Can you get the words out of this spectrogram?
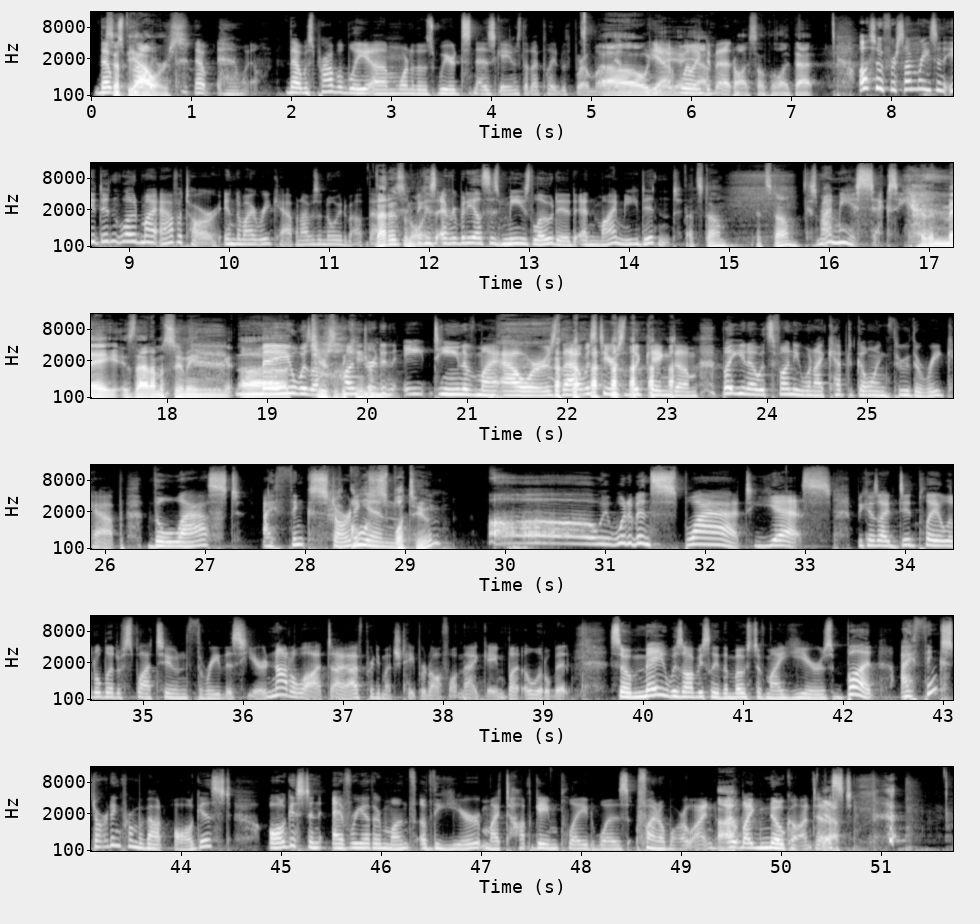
That Except was the probably- hours. That eh, well, that was probably um, one of those weird SNES games that I played with Bro Mogan. Oh yeah, yeah, willing yeah. to bet. Probably something like that. Also, for some reason, it didn't load my avatar into my recap, and I was annoyed about that. That is annoying. because everybody else's Mii's loaded, and my Mii didn't. That's dumb. It's dumb. Because my Mii is sexy. And then May is that I'm assuming uh, May was Tears of the Kingdom? 118 of my hours. That was Tears of the Kingdom. But you know, it's funny when I kept going through the recap. The last, I think, starting Oh, in Splatoon? Oh, it would have been Splat. Yes, because I did play a little bit of Splatoon 3 this year. Not a lot. I, I've pretty much tapered off on that game, but a little bit. So May was obviously the most of my years, but I think starting from about August, August and every other month of the year, my top game played was Final Bar Line. Ah. I, like no contest.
